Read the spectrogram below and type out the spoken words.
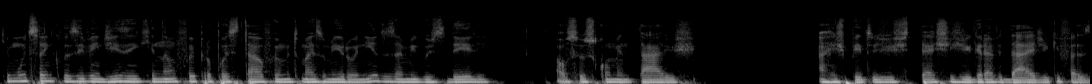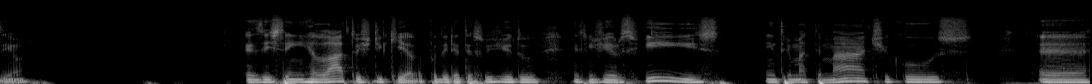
que muitos inclusive dizem que não foi proposital, foi muito mais uma ironia dos amigos dele aos seus comentários a respeito dos testes de gravidade que faziam. Existem relatos de que ela poderia ter surgido entre engenheiros civis, entre matemáticos, é,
